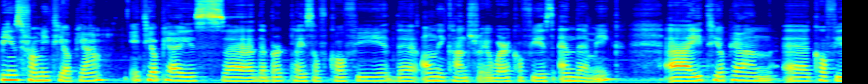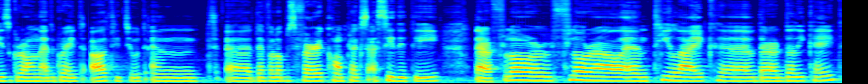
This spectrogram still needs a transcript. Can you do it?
beans from Ethiopia. Ethiopia is uh, the birthplace of coffee, the only country where coffee is endemic. Uh, Ethiopian uh, coffee is grown at great altitude and uh, develops very complex acidity. They are floral, floral and tea-like. Uh, they are delicate.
